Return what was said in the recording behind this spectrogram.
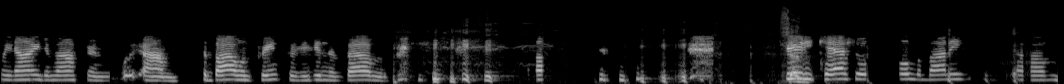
we named him after him, um, the Barwon Prince because he's in the Barwon Prince. Beauty so, cash, all, all, the money. Um,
